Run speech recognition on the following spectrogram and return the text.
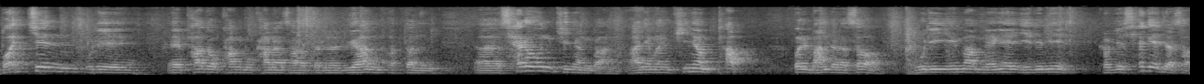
멋진 우리 파도 광부 간호사들을 위한 어떤 어, 새로운 기념관 아니면 기념탑 을 만들어서 우리 2만 명의 이름이 거기 새겨져서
